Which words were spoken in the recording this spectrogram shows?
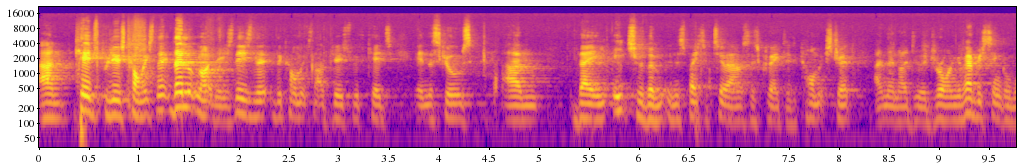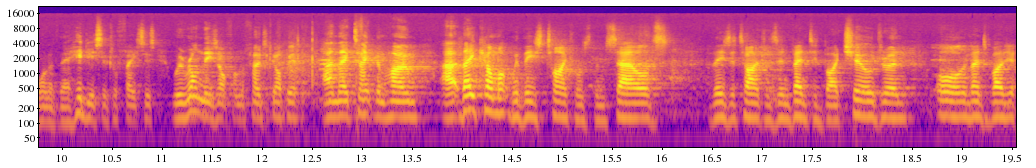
and kids produce comics. They, they look like these. These are the, the, comics that I produced with kids in the schools. Um, they, each of them, in the space of two hours, has created a comic strip, and then I do a drawing of every single one of their hideous little faces. We run these off on the photocopier, and they take them home. Uh, they come up with these titles themselves. These are titles invented by children, all invented by the...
